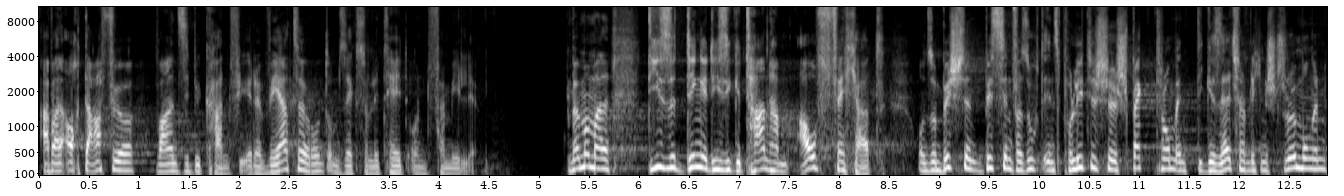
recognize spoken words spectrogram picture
aber auch dafür waren sie bekannt, für ihre Werte rund um Sexualität und Familie. Wenn man mal diese Dinge, die sie getan haben, auffächert und so ein bisschen, bisschen versucht, ins politische Spektrum, in die gesellschaftlichen Strömungen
